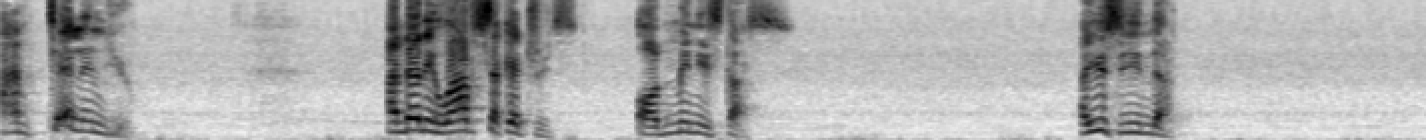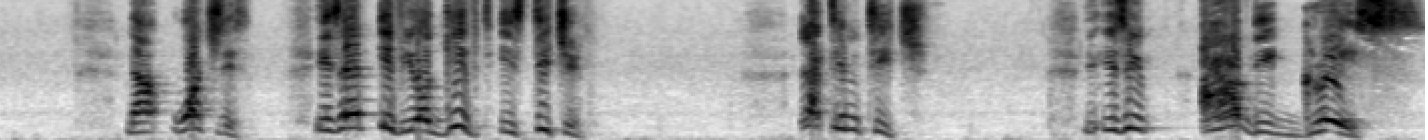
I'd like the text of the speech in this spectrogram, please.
I'm telling you. And then you have secretaries or ministers. Are you seeing that? Now, watch this. He said, if your gift is teaching, let him teach. You, you see, I have the grace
